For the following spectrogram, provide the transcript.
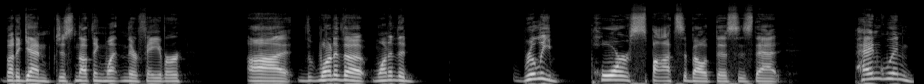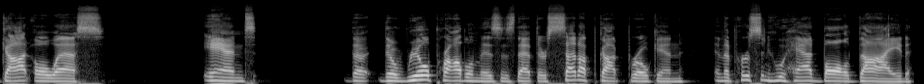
but again, just nothing went in their favor. Uh, the, one of the one of the really poor spots about this is that Penguin got OS, and the the real problem is is that their setup got broken, and the person who had ball died,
